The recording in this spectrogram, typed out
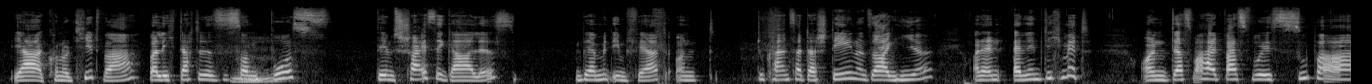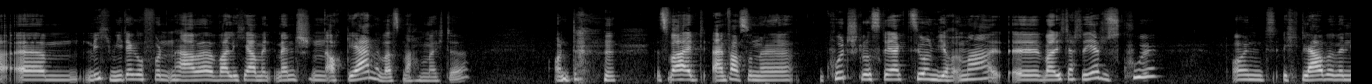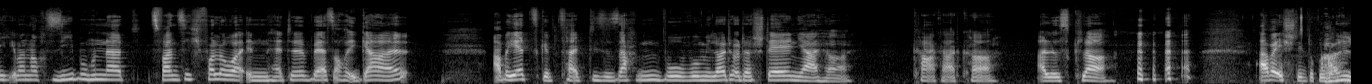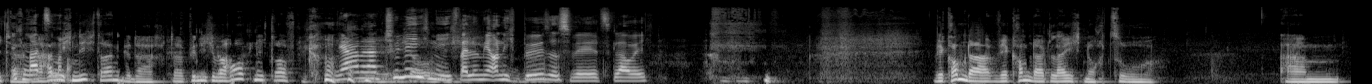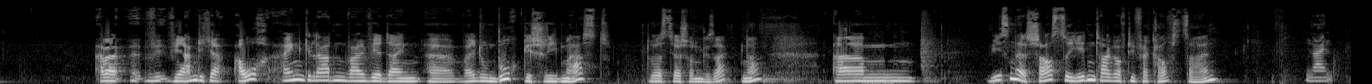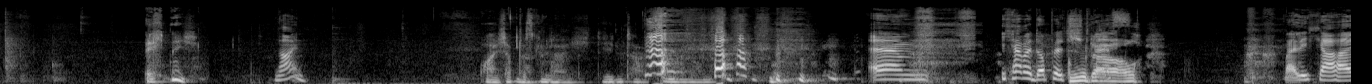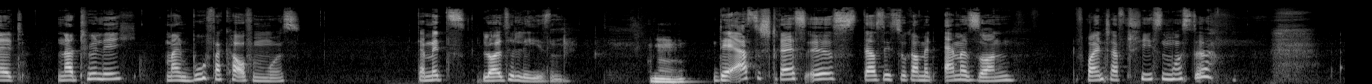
ja, konnotiert war, weil ich dachte, das ist so ein mhm. Bus, dem es scheißegal ist, wer mit ihm fährt. Und du kannst halt da stehen und sagen, hier, und er, er nimmt dich mit. Und das war halt was, wo ich super ähm, mich wiedergefunden habe, weil ich ja mit Menschen auch gerne was machen möchte. Und das war halt einfach so eine Kurzschlussreaktion, wie auch immer, äh, weil ich dachte, ja, das ist cool. Und ich glaube, wenn ich immer noch 720 FollowerInnen hätte, wäre es auch egal. Aber jetzt gibt es halt diese Sachen, wo, wo mir Leute unterstellen, ja, ja, KKK, alles klar. aber ich stehe drüber. Alter, da habe ich nicht dran gedacht. Da bin ich überhaupt nicht drauf gekommen. Ja, aber natürlich nee, nicht, weil du mir auch nicht Böses willst, glaube ich. Wir kommen da, wir kommen da gleich noch zu. Ähm, aber wir, wir haben dich ja auch eingeladen, weil wir dein, äh, weil du ein Buch geschrieben hast. Du hast ja schon gesagt, ne? Ähm, wie ist denn das? Schaust du jeden Tag auf die Verkaufszahlen? Nein. Echt nicht? Nein. Oh, ich habe das gemacht. Jeden Tag. ähm, ich habe doppelt Stress. Oder auch weil ich ja halt natürlich mein Buch verkaufen muss, damit Leute lesen. Mhm. Der erste Stress ist, dass ich sogar mit Amazon Freundschaft schließen musste,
